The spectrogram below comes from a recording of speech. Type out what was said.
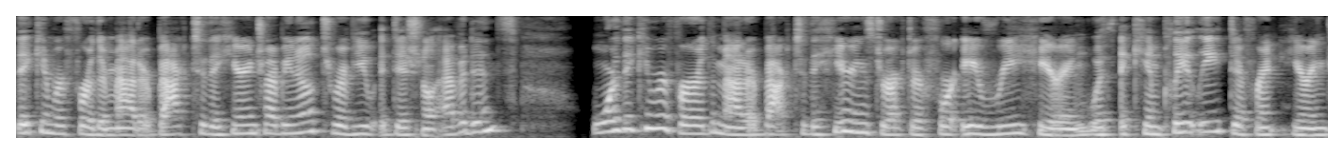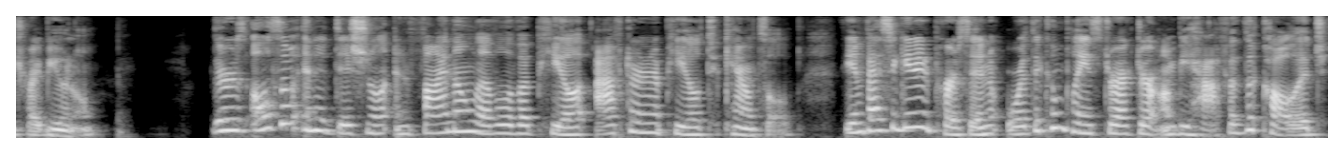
They can refer the matter back to the hearing tribunal to review additional evidence, or they can refer the matter back to the hearings director for a rehearing with a completely different hearing tribunal. There is also an additional and final level of appeal after an appeal to council. The investigated person or the complaints director on behalf of the college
